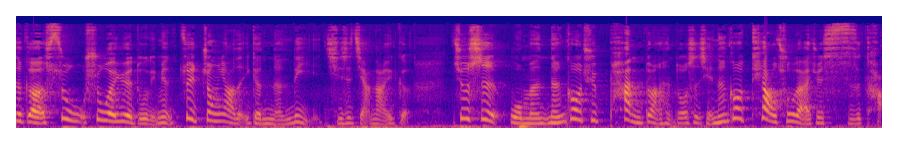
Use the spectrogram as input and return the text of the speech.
这个数数位阅读里面最重要的一个能力，其实讲到一个，就是我们能够去判断很多事情，能够跳出来去思考。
